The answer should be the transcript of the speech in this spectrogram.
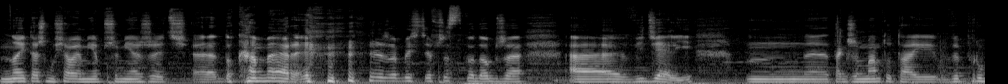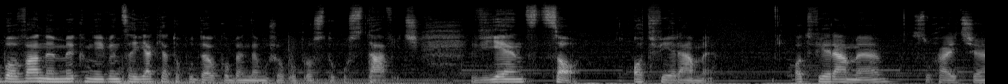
no i też musiałem je przymierzyć e, do kamery, żebyście wszystko dobrze e, widzieli. Mm, Także mam tutaj wypróbowany myk, mniej więcej jak ja to pudełko będę musiał po prostu ustawić. Więc co? Otwieramy. Otwieramy, słuchajcie.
